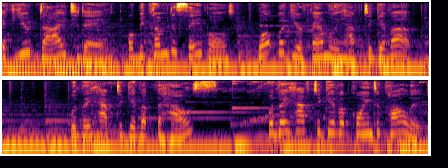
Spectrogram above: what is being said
If you die today or become disabled, what would your family have to give up? Would they have to give up the house? Would they have to give up going to college?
